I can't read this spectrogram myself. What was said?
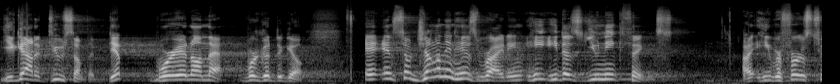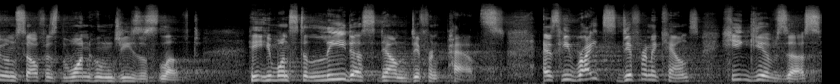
you got to do something. Yep, we're in on that. We're good to go. And, and so, John, in his writing, he, he does unique things. Uh, he refers to himself as the one whom Jesus loved. He, he wants to lead us down different paths. As he writes different accounts, he gives us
